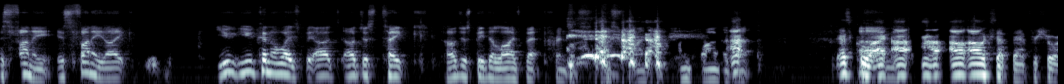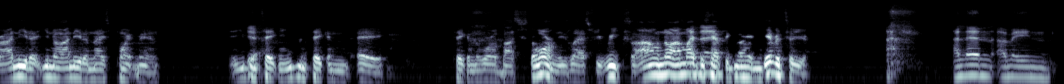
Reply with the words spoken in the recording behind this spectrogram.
it's, funny. It's funny. Like you, you can always be. I'll, I'll just take. I'll just be the live bet prince. That's, that. That's cool. Um, I, I, I, will accept that for sure. I need a, you know, I need a nice point man. You've been yeah. taking, you've been taking a, taking the world by storm these last few weeks. So I don't know. I might and just then, have to go ahead and give it to you. and then I mean,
